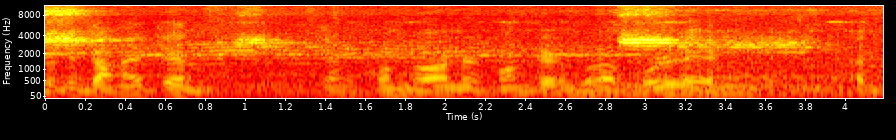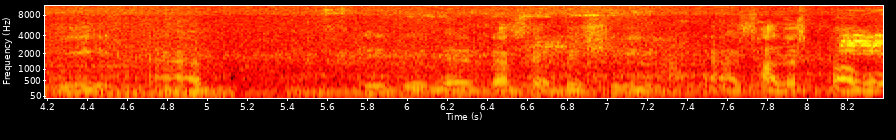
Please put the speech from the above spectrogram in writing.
যদি জানাইতেন যে আমি কোন ধরনের কন্টেন্টগুলো করলে আর কি ইউটিউবের কাছে বেশি সাজেস্ট পাবো।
